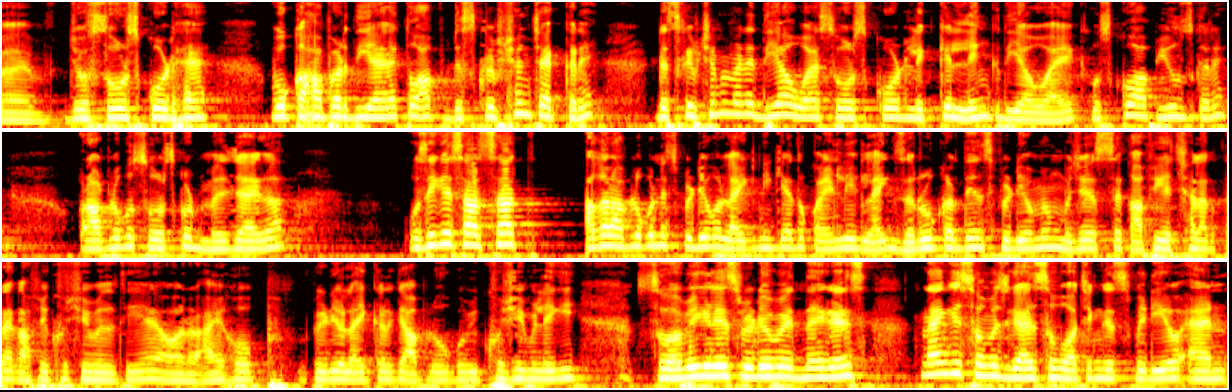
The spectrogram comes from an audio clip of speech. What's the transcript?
जो सोर्स कोड है वो कहाँ पर दिया है? तो आप डिस्क्रिप्शन चेक करें। डिस्क्रिप्शन में मैंने दिया हुआ है सोर्स कोड लिख के लिंक दिया हुआ है एक उसको आप यूज़ करें और आप लोग को सोर्स कोड मिल जाएगा। उसी के साथ साथ अगर आप लोगों ने इस वीडियो को लाइक नहीं किया तो काइंडली एक लाइक ज़रूर कर दें इस वीडियो में। मुझे इससे काफ़ी अच्छा लगता है काफ़ी खुशी मिलती है और आई होप वीडियो लाइक करके आप लोगों को भी खुशी मिलेगी। सो so, अभी के लिए इस वीडियो में इतना ही guys thank you so much guys for watching this video and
